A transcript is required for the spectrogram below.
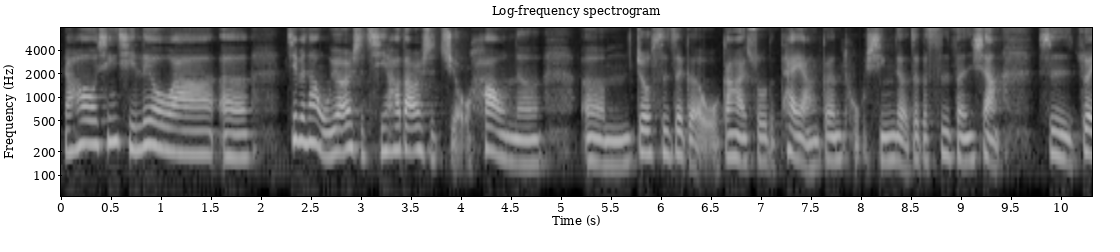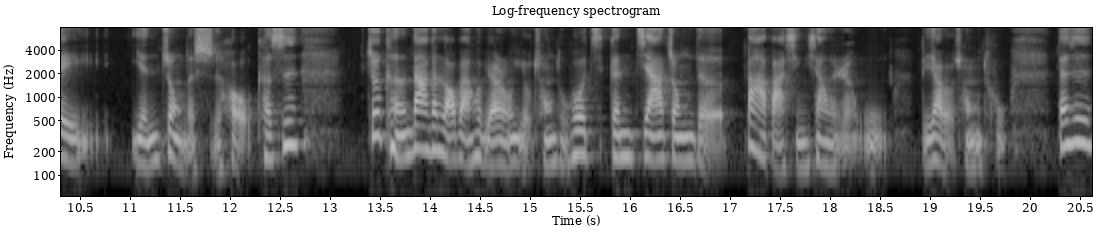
然后星期六啊，呃，基本上五月二十七号到二十九号呢，嗯，就是这个我刚才说的太阳跟土星的这个四分相是最严重的时候，可是。就可能大家跟老板会比较容易有冲突，或跟家中的爸爸形象的人物比较有冲突。但是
